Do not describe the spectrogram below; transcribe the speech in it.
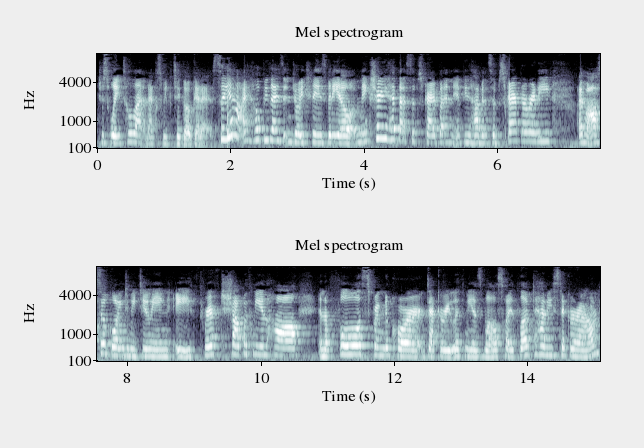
just wait till that next week to go get it. So yeah, I hope you guys enjoyed today's video. Make sure you hit that subscribe button if you haven't subscribed already. I'm also going to be doing a thrift shop with me and haul and a full spring decor decorate with me as well. So I'd love to have you stick around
